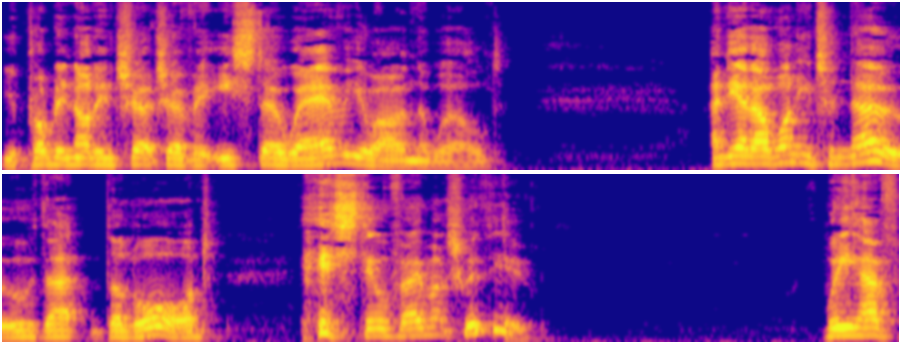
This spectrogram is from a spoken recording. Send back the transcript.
You're probably not in church over Easter, wherever you are in the world. And yet, I want you to know that the Lord is still very much with you. We have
